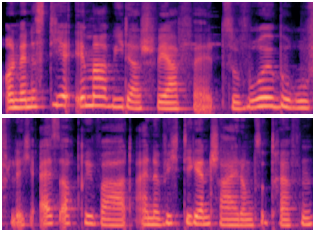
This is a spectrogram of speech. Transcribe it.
Und wenn es dir immer wieder schwerfällt, sowohl beruflich als auch privat eine wichtige Entscheidung zu treffen,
